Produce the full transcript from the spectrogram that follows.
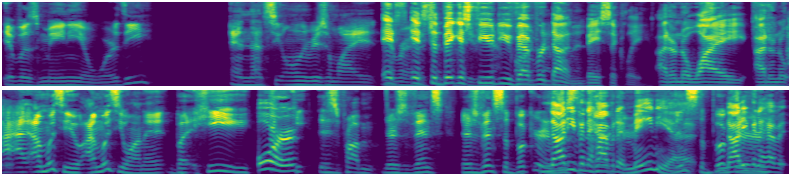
it was mania worthy. And that's the only reason why it it's it's the biggest feud you've ever done, moment. basically. I don't know why. I don't know. I, I'm with you. I'm with you on it. But he, or he this is a problem. There's Vince. There's Vince the Booker. And not Vince even have it at. Mania. Vince the Booker. not even have it.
